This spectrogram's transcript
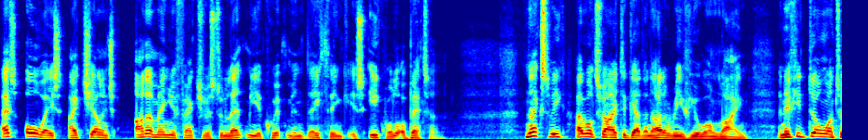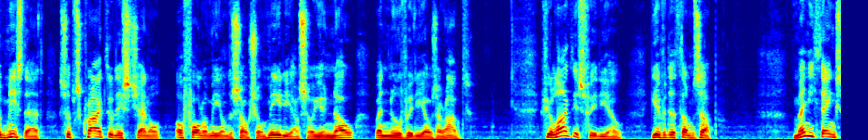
As always I challenge other manufacturers to lend me equipment they think is equal or better. Next week I will try to get another review online and if you don't want to miss that subscribe to this channel or follow me on the social media so you know when new videos are out. If you like this video give it a thumbs up. Many thanks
